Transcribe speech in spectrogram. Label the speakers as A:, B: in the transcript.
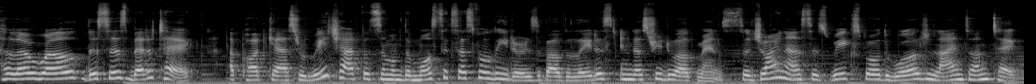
A: Hello, world. This is Better Tech, a podcast where we chat with some of the most successful leaders about the latest industry developments. So join us as we explore the world reliant on tech.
